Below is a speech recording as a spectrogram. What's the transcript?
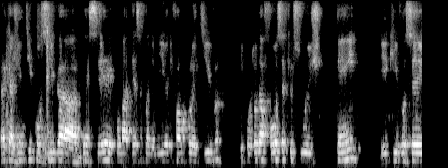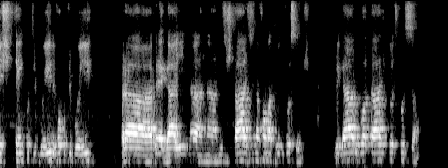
para que a gente consiga vencer, combater essa pandemia de forma coletiva e com toda a força que o SUS tem e que vocês têm contribuído e vão contribuir para agregar aí na, na, nos estádios e na formatura de vocês. Obrigado, boa tarde, estou à disposição.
